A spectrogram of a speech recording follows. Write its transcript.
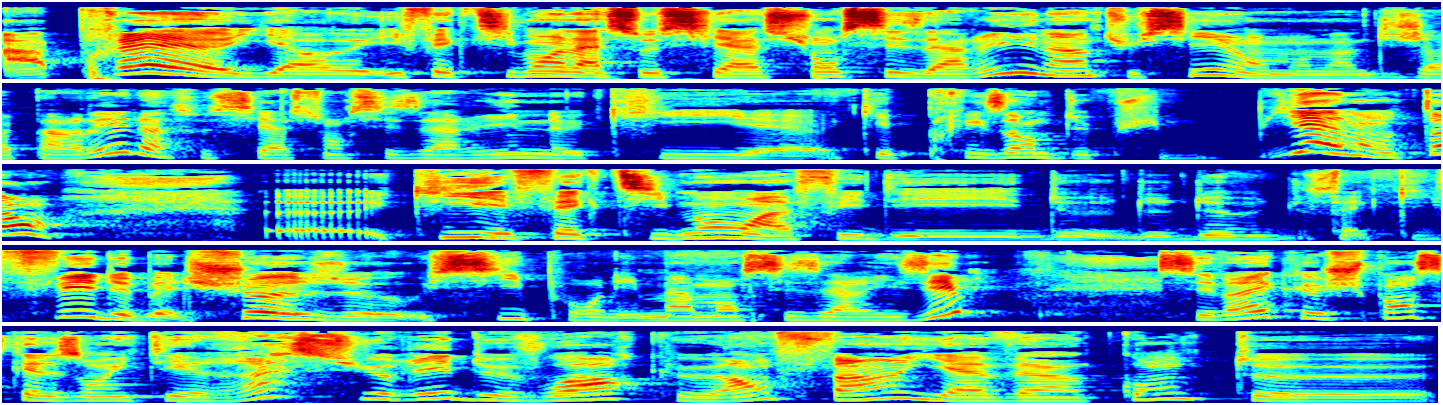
Après, il y a effectivement l'association Césarine, hein, tu sais, on en a déjà parlé, l'association Césarine qui, euh, qui est présente depuis bien longtemps, euh, qui effectivement a fait des, de, de, qui fait de belles choses aussi pour les mamans césarisées. C'est vrai que je pense qu'elles ont été rassurées de voir que enfin il y avait un compte, euh,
